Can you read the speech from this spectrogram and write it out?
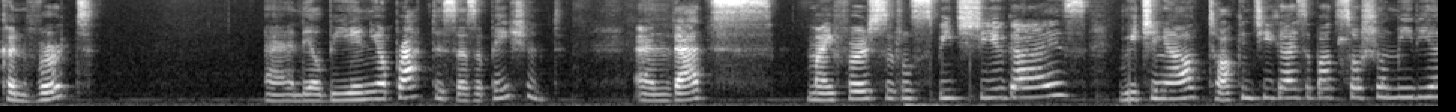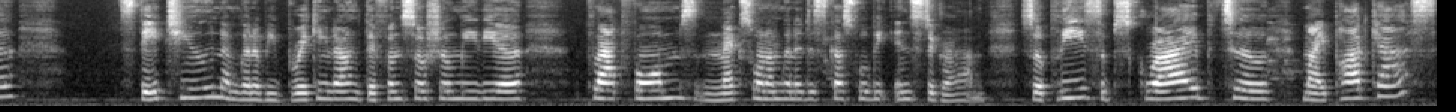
convert, and they'll be in your practice as a patient. And that's my first little speech to you guys, reaching out, talking to you guys about social media. Stay tuned. I'm going to be breaking down different social media platforms. next one I'm going to discuss will be Instagram. So please subscribe to my podcast.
